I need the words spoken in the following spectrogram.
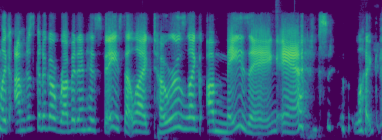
like I'm just gonna go rub it in his face that like Toru's like amazing and like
